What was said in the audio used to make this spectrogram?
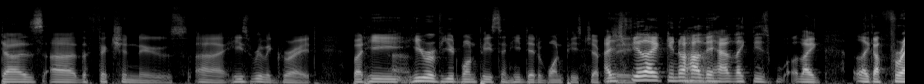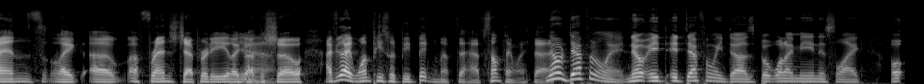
does uh, the fiction news. Uh, he's really great. But he he reviewed One Piece and he did a One Piece Jeopardy. I just feel like you know how they have like these like like a friends like uh, a friends Jeopardy like at the show. I feel like One Piece would be big enough to have something like that. No, definitely. No, it, it definitely does. But what I mean is like o-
